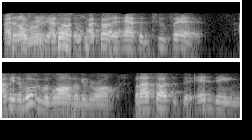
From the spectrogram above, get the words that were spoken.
I didn't like the ending. I thought it, I thought it happened too fast. I mean, the movie was long. Don't get me wrong, but I thought that the ending,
